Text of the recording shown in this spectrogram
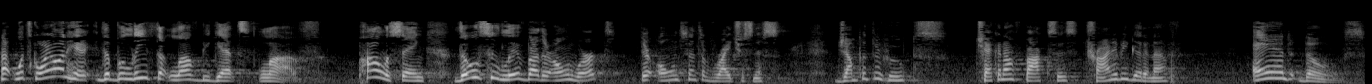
Now, what's going on here? The belief that love begets love. Paul is saying those who live by their own works, their own sense of righteousness, jumping through hoops, checking off boxes, trying to be good enough, and those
